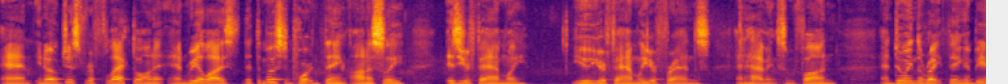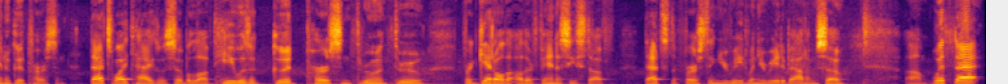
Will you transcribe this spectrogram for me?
and you know, just reflect on it and realize that the most important thing, honestly, is your family, you, your family, your friends, and having some fun and doing the right thing and being a good person. That's why Tags was so beloved. He was a good person through and through. Forget all the other fantasy stuff. That's the first thing you read when you read about him. So, um, with that,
